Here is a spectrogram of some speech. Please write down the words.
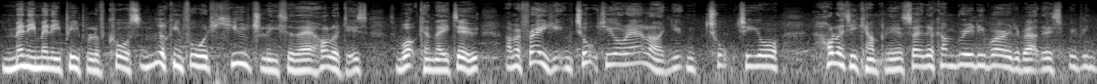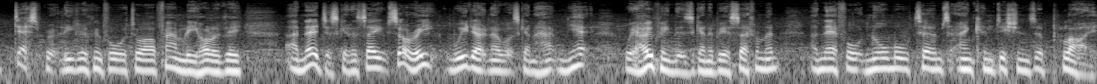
Many, many people, of course, looking forward hugely to their holidays. So what can they do? I'm afraid you can talk to your airline, you can talk to your holiday company and say, Look, I'm really worried about this. We've been desperately looking forward to our family holiday. And they're just going to say, Sorry, we don't know what's going to happen yet. We're hoping there's going to be a settlement, and therefore normal terms and conditions apply.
